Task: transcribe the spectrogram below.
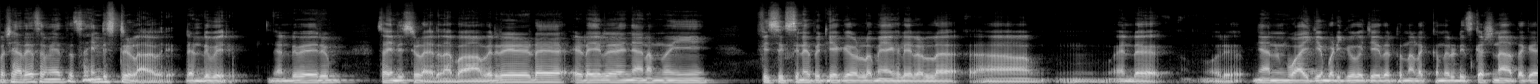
പക്ഷേ അതേ സമയത്ത് സയന്റിസ്റ്റുകളാണ് അവർ രണ്ടുപേരും. രണ്ടുപേരും സയന്റിസ്റ്റുകളായിരുന്നു അപ്പോൾ അവരുടെ ഇടയിൽ ഞാനന്ന് ഈ ഫിസിക്സിനെ പറ്റിയൊക്കെയുള്ള മേഖലയിലുള്ള എന്റെ ഒരു ഞാൻ വായിക്കുകയും പഠിക്കുകയൊക്കെ ചെയ്തിട്ട് നടക്കുന്ന ഒരു ഡിസ്കഷനകത്തൊക്കെ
